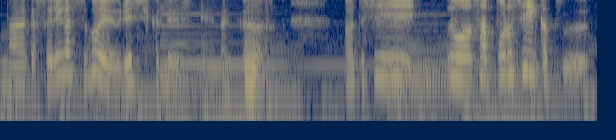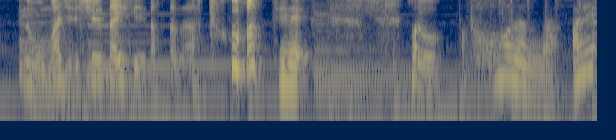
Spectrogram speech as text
まあなんかそれがすごい嬉しくてですね。なんか、うん私の札幌生活のマジで集大成だったなと思って、でそう。そうなんだ。あれ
